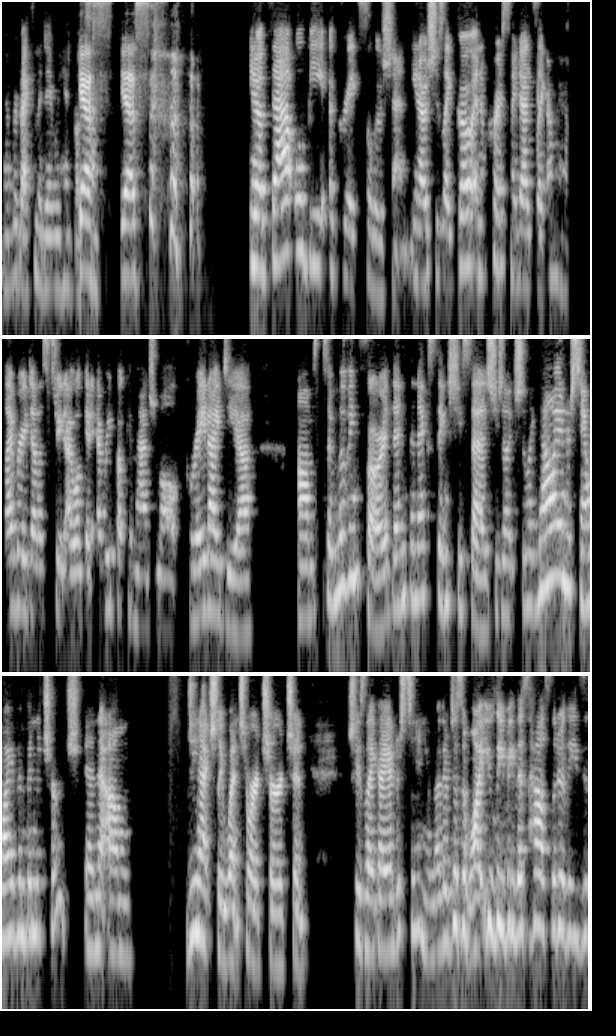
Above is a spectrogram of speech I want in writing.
Remember back in the day we had books yes, Yes, yes. you know, that will be a great solution. You know, she's like, go. And of course, my dad's like, I'm going to library down the street. I will get every book imaginable. Great idea. Um, so moving forward, then the next thing she says, she's like, she's like, now I understand why I haven't been to church. And um, Jean actually went to our church and she's like, I understand your mother doesn't want you leaving this house, literally these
